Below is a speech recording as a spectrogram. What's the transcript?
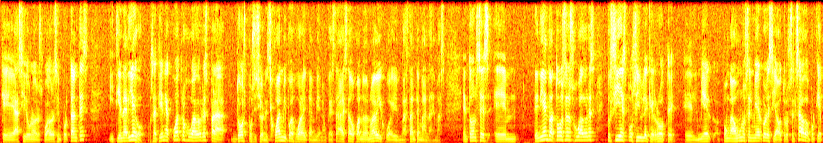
que ha sido uno de los jugadores importantes, y tiene a Diego. O sea, tiene a cuatro jugadores para dos posiciones. Juanmi puede jugar ahí también, aunque ha estado jugando de nueve y bastante mal además. Entonces, em, teniendo a todos esos jugadores, pues sí es posible que rote el ponga a unos el miércoles y a otros el sábado, porque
